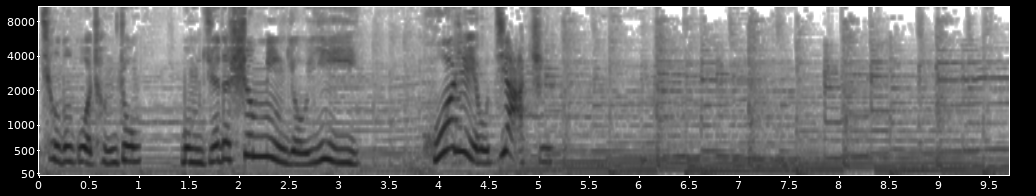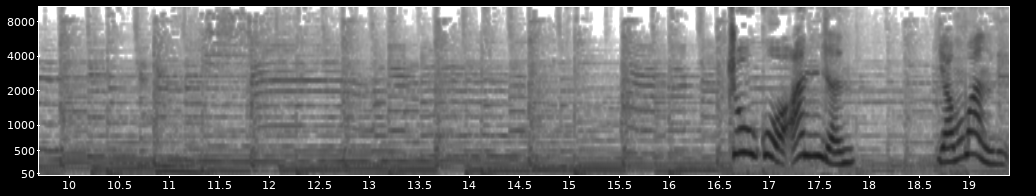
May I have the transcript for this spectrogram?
求的过程中，我们觉得生命有意义，活着有价值。过安仁，杨万里。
